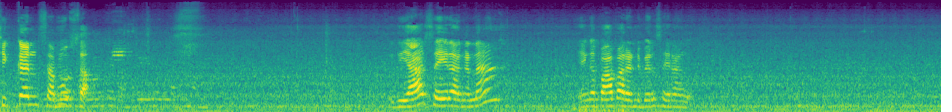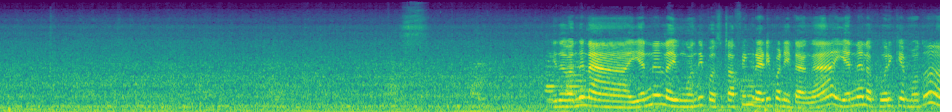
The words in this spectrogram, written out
சிக்கன் சமோசா இது யார் செய்கிறாங்கன்னா எங்க பாப்பா ரெண்டு பேரும் செய்கிறாங்க இது வந்து நான் எண்ணெயில் இவங்க வந்து இப்போ ஸ்டஃபிங் ரெடி பண்ணிட்டாங்க. எண்ணெயில் பொரிக்கும் போதும்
